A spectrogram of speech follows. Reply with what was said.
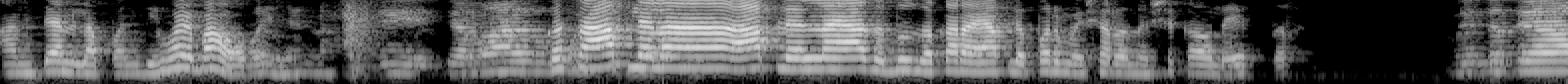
आणि त्यांना पण दे. होय भावा बहिणींना? कसं आपल्याला आपल्याला नाही आज तुझं कराय आपल्या परमेश्वरानं शिकवलं एकतर. मी तर त्या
